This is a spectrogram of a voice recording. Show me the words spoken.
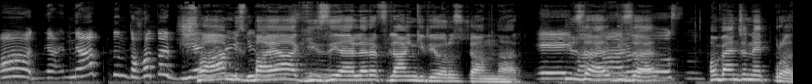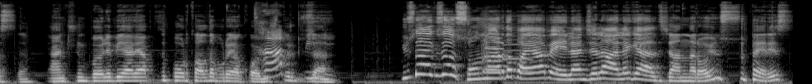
Aa ne, ne yaptın? Daha da bir Şu an biz bayağı giriyorsun. gizli yerlere falan gidiyoruz canlar. Eyvallah Güzel, güzel. Olsun. Ama bence net burası. Yani çünkü böyle bir yer yaptıysa portalda buraya koymuştur. Tabii. Güzel. Güzel güzel. Sonlarda bayağı bir eğlenceli hale geldi canlar oyun. Süperiz.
